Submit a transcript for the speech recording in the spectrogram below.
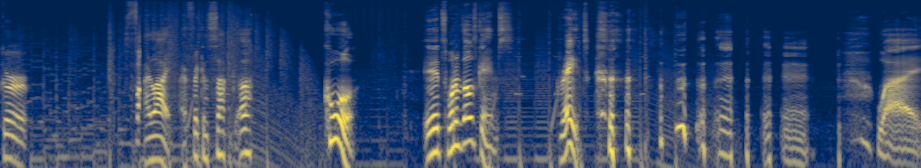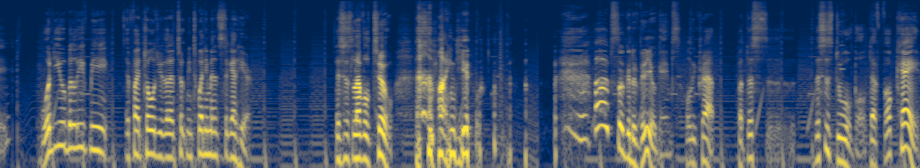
Gur... I lie. I freaking suck. Uh, cool. It's one of those games. Great. Why? Would you believe me if I told you that it took me 20 minutes to get here? This is level 2, mind you. I'm so good at video games. Holy crap. But this uh, this is doable. Def okay.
